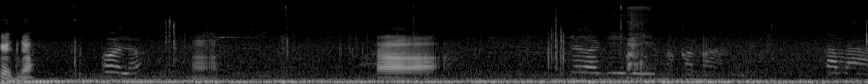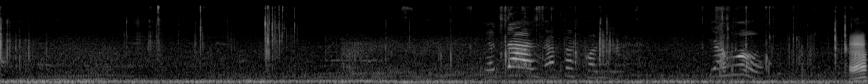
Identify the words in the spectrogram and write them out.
pakainya. Wala. Hmm. Ah, Dia lagi di mahkamah. Sama. Yatan, apa kon? Yawo. Hah?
